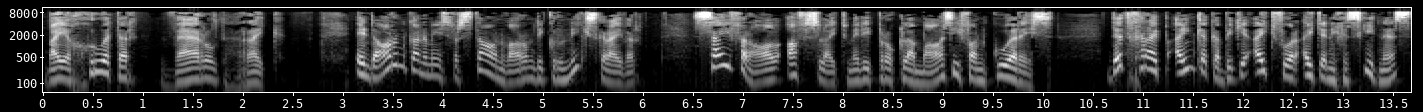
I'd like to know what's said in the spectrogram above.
by 'n groter wêreldryk. En daarom kan 'n mens verstaan waarom die kroniekskrywer sy verhaal afsluit met die proklamasie van Kores. Dit gryp eintlik 'n bietjie uit vooruit in die geskiedenis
